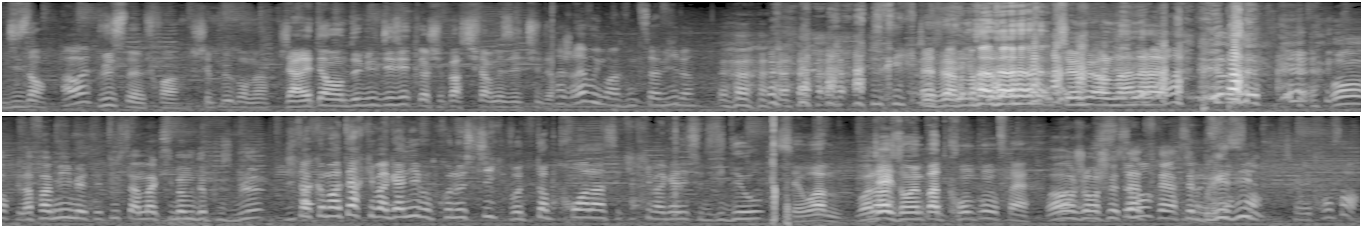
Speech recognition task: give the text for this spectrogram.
10 ans. Ah ouais Plus même, je crois. Je sais plus combien. J'ai arrêté en 2018 quand je suis parti faire mes études. Ah, je rêve où il me raconte sa vie là. je Tu vas faire le malin. Tu vas faire le malin. Bon, la famille, mettez tous un maximum de pouces bleus. Dites en commentaire qui va gagner vos pronostics, votre top 3 là, c'est qui qui va gagner cette vidéo C'est Wam. Voilà. Déjà, ils ont même pas de crampons, frère. Oh, Jean Chaussette Justement, frère, c'est le Brésil. fort, Parce qu'on est trop fort.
